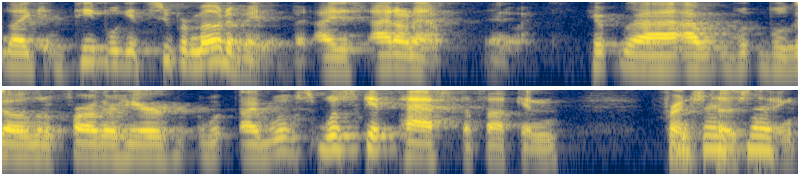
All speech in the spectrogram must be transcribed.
like people get super motivated but i just i don't know. Anyway here, uh, I, we'll go a little farther here. I, we'll, we'll skip past the fucking french, french toast, toast. thing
